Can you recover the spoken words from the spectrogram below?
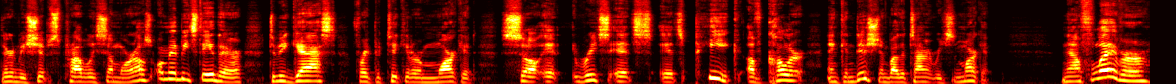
They're going to be shipped probably somewhere else, or maybe stay there to be gassed for a particular market. So it reaches its its peak of color and condition by the time it reaches the market. Now flavor,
